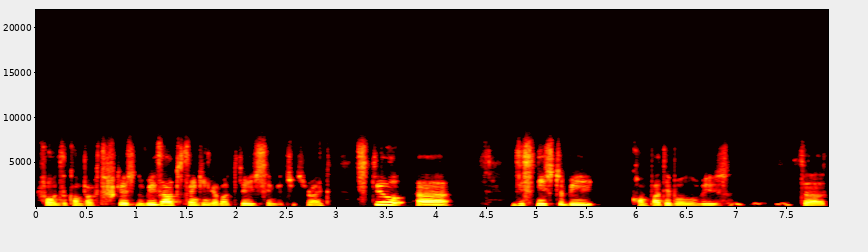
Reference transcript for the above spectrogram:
for the compactification without thinking about gauge symmetries, right? Still, uh, this needs to be compatible with the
